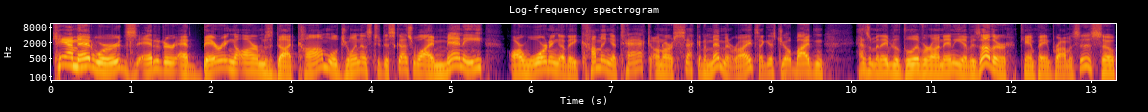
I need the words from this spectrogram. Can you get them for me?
Cam Edwards, editor at bearingarms.com, will join us to discuss why many are warning of a coming attack on our Second Amendment rights. I guess Joe Biden hasn't been able to deliver on any of his other campaign promises, so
